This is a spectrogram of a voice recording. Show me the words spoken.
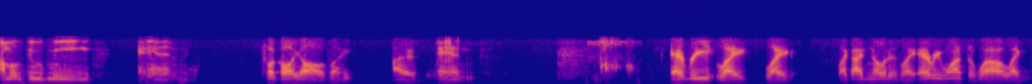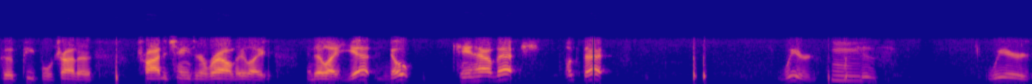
I'm gonna do me and fuck all y'all. It's like I and every like like like I noticed like every once in a while like good people try to try to change it around. They're like and they're like, yeah, nope, can't have that. Fuck that. Weird. Hmm. Just weird,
